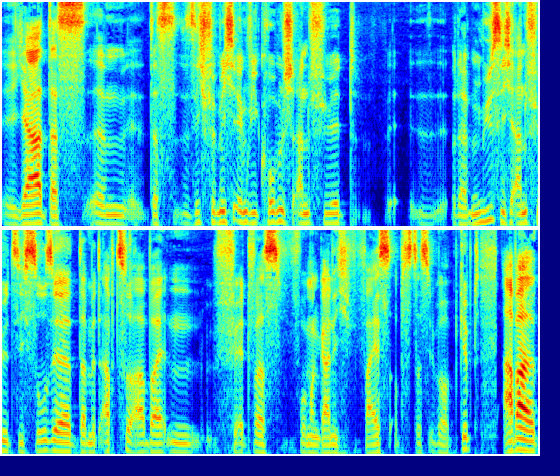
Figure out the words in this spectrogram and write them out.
äh, ja, dass ähm, das sich für mich irgendwie komisch anfühlt äh, oder müßig anfühlt, sich so sehr damit abzuarbeiten für etwas, wo man gar nicht weiß, ob es das überhaupt gibt. Aber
